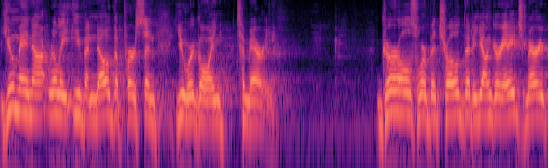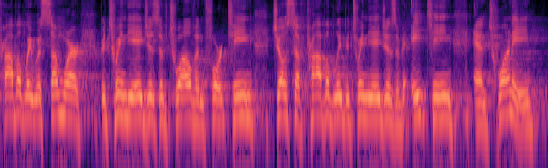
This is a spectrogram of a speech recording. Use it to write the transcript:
you may not really even know the person you were going to marry. Girls were betrothed at a younger age. Mary probably was somewhere between the ages of 12 and 14. Joseph probably between the ages of 18 and 20.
